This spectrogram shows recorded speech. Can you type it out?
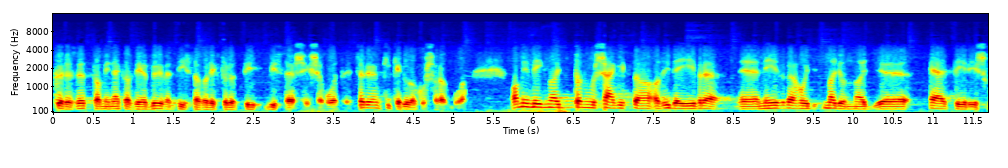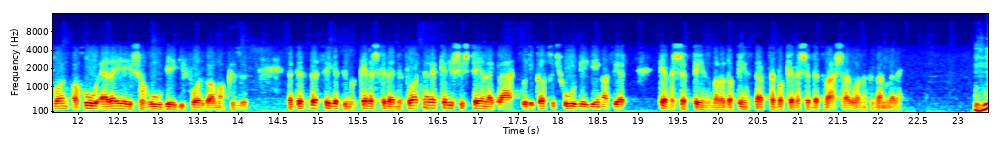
körözött, aminek azért bőven 10% fölötti visszaesése volt. Egyszerűen kikerül a kosarakból. Ami még nagy tanulság itt az idei évre eh, nézve, hogy nagyon nagy eh, eltérés van a hó eleje és a hó végi forgalma között. Tehát ezt beszélgetünk a kereskedelmi partnerekkel is, és tényleg látszódik az, hogy hó végén azért kevesebb pénz marad a pénztárcában, kevesebbet vásárolnak az emberek. Uh-huh.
